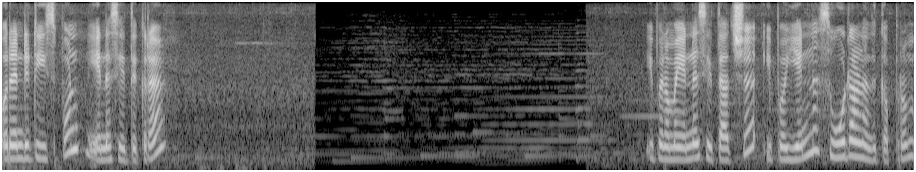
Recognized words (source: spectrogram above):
ஒரு ரெண்டு டீஸ்பூன் எண்ணெய் சேர்த்துக்கிறேன். இப்போ நம்ம எண்ணெய் சேர்த்தாச்சு. இப்போ எண்ணெய் சூடானதுக்கப்புறம்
